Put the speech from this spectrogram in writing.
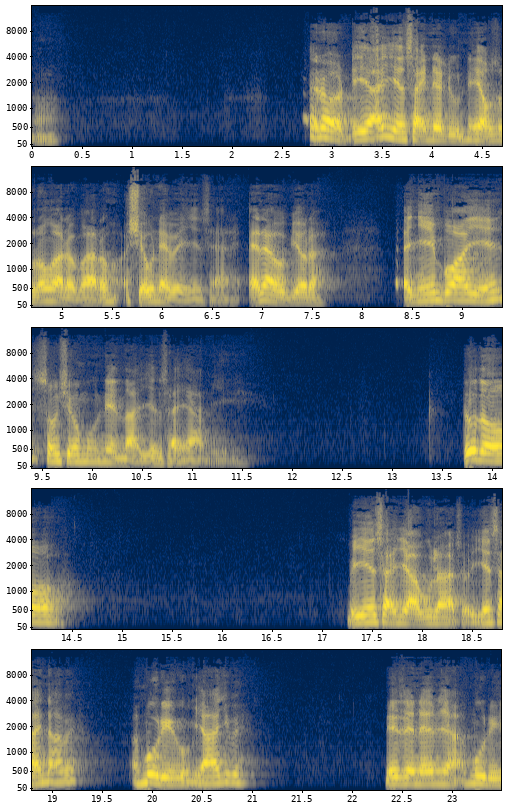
နော် အဲ့တော့တရားရင်ဆိုင်တဲ့လူနှစ်ယောက်စလုံးကတော့ဘာတော့အရှုံးနဲ့ပဲရင်ဆိုင်ရတယ်အဲ့ဒါကိုပြောတာအငင်းပွားရင်ဆုံးရှုံးမှုနဲ့သာရင်ဆိုင်ရမည်သို့တော့မရင်ဆိုင်ရဘူးလားဆိုရင်ဆိုင်တာပဲအမှုတွေကိုအများကြီးပဲနေစဉ်နဲ့များအမှုတွေ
